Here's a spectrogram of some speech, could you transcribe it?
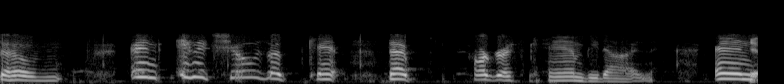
So, and and it shows that can that progress can be done, and Yeah.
